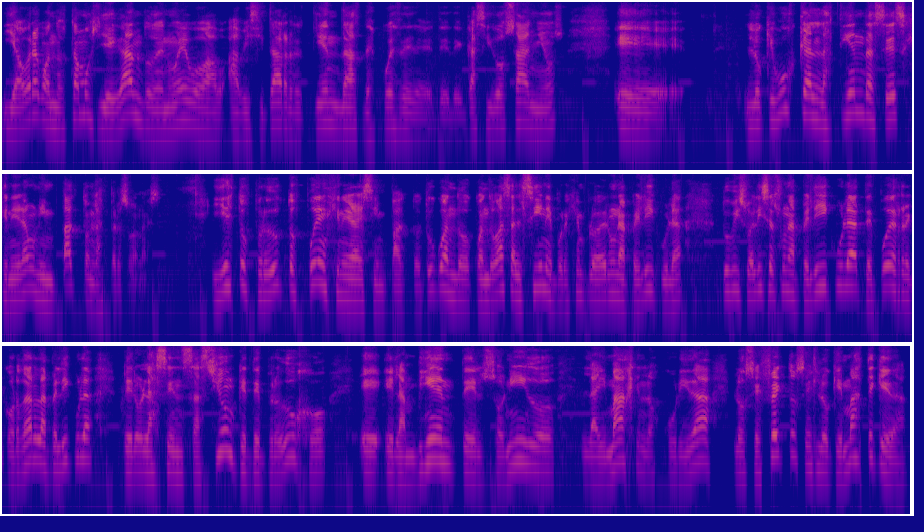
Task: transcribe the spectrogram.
Y ahora cuando estamos llegando de nuevo a, visitar tiendas después de, casi dos años, eh, lo que buscan las tiendas es generar un impacto en las personas y estos productos pueden generar ese impacto. Tú cuando, cuando vas al cine, por ejemplo, a ver una película, tú visualizas una película, te puedes recordar la película, pero la sensación que te produjo, eh, el ambiente, el sonido, la imagen, la oscuridad, los efectos, es lo que más te queda.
